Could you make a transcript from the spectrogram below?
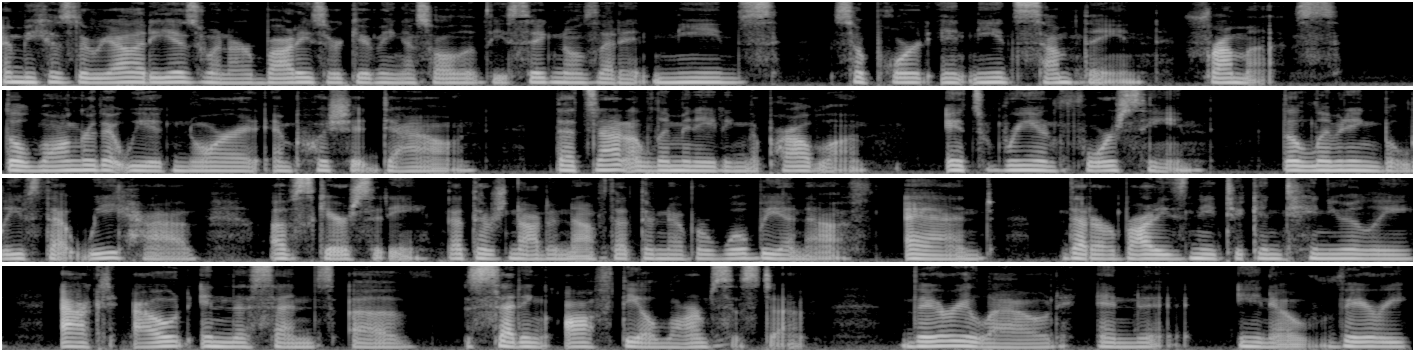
And because the reality is, when our bodies are giving us all of these signals that it needs support, it needs something from us, the longer that we ignore it and push it down, that's not eliminating the problem it's reinforcing the limiting beliefs that we have of scarcity, that there's not enough, that there never will be enough, and that our bodies need to continually act out in the sense of setting off the alarm system very loud and, you know, very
